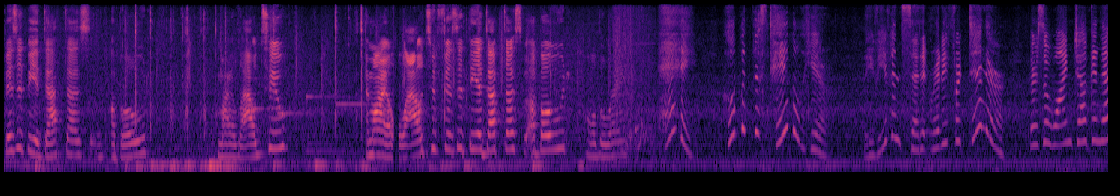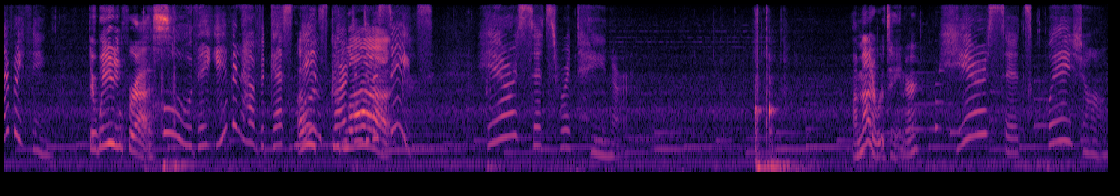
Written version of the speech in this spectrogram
Visit the Adapta's abode? Am I allowed to? Am I allowed to visit the Adeptus abode? All the way. Hey, who put this table here? They've even set it ready for dinner. There's a wine jug and everything. They're waiting for us. Ooh, they even have the guest Oh, names carved into the seats. Here sits retainer. I'm not a retainer. Here sits Guizhong.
